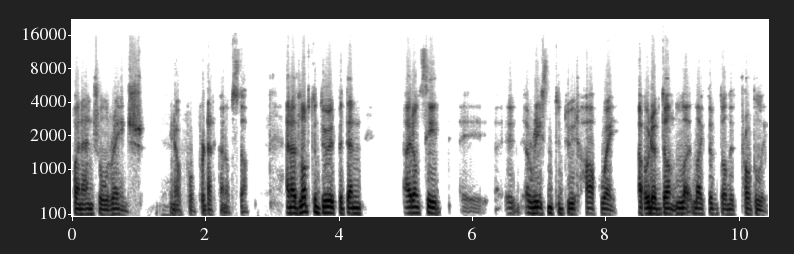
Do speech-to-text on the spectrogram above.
financial range, yeah. you know, for for that kind of stuff. And I'd love to do it, but then I don't see a, a reason to do it halfway. I would have done like to have done it properly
